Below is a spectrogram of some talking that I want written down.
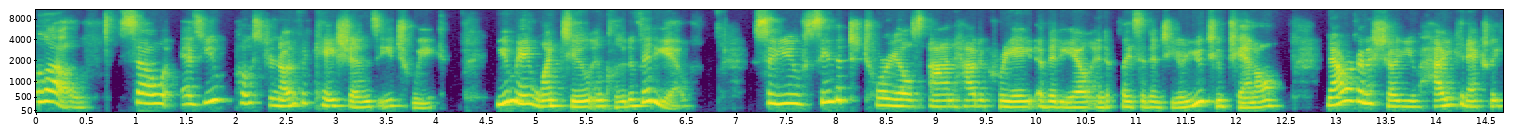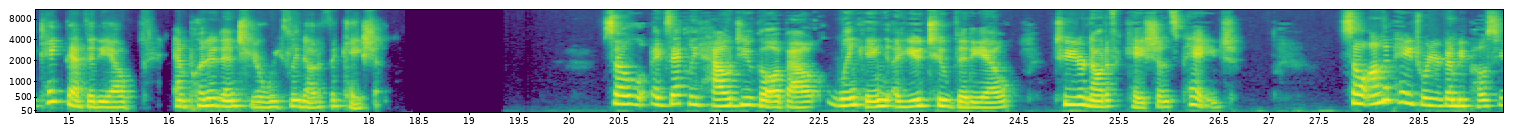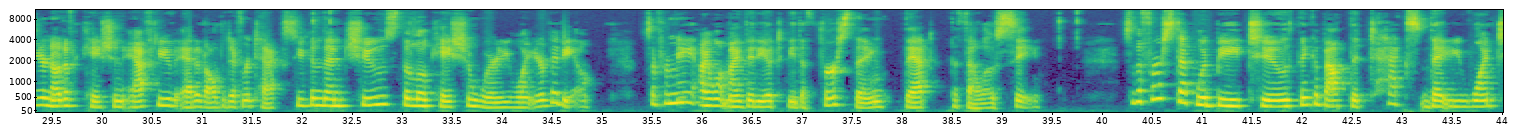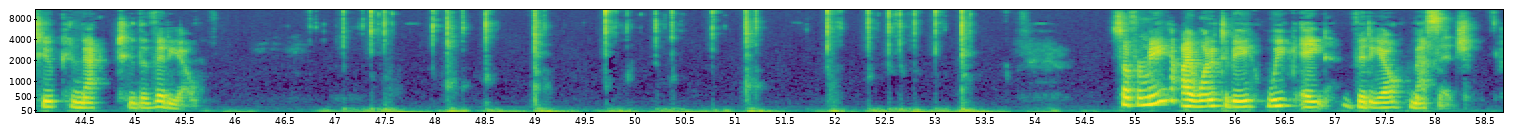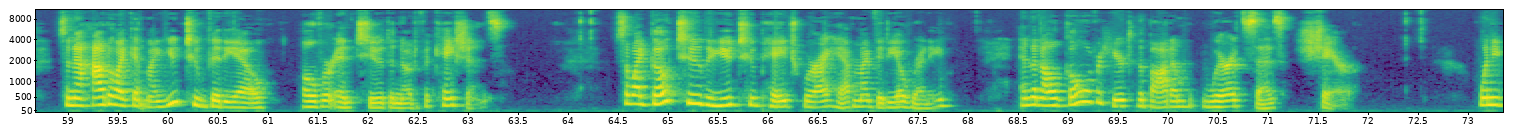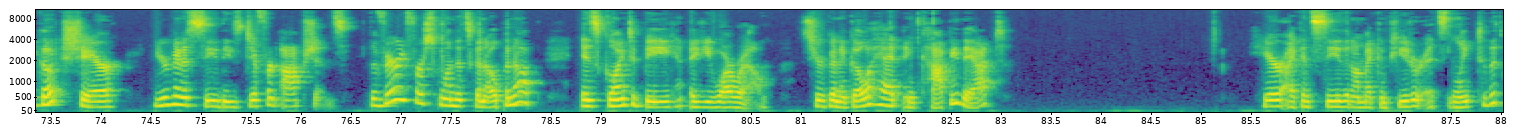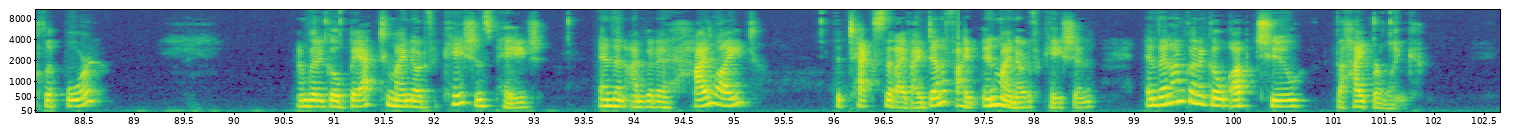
Hello. So as you post your notifications each week, you may want to include a video. So you've seen the tutorials on how to create a video and to place it into your YouTube channel. Now we're going to show you how you can actually take that video and put it into your weekly notification. So exactly how do you go about linking a YouTube video to your notifications page? So on the page where you're going to be posting your notification after you've added all the different texts, you can then choose the location where you want your video. So for me, I want my video to be the first thing that the fellows see. So the first step would be to think about the text that you want to connect to the video. So for me, I want it to be week eight video message. So now how do I get my YouTube video over into the notifications? So I go to the YouTube page where I have my video ready, and then I'll go over here to the bottom where it says share. When you go to share, you're going to see these different options. The very first one that's going to open up is going to be a URL. So you're going to go ahead and copy that here I can see that on my computer it's linked to the clipboard. I'm going to go back to my notifications page and then I'm going to highlight the text that I've identified in my notification and then I'm going to go up to the hyperlink.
